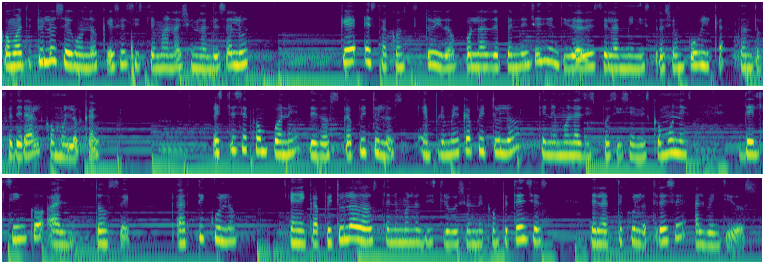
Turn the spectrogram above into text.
Como título segundo, que es el Sistema Nacional de Salud, que está constituido por las dependencias y entidades de la administración pública, tanto federal como local. Este se compone de dos capítulos. En primer capítulo tenemos las disposiciones comunes, del 5 al 12 artículo. En el capítulo 2 tenemos la distribución de competencias, del artículo 13 al 22.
